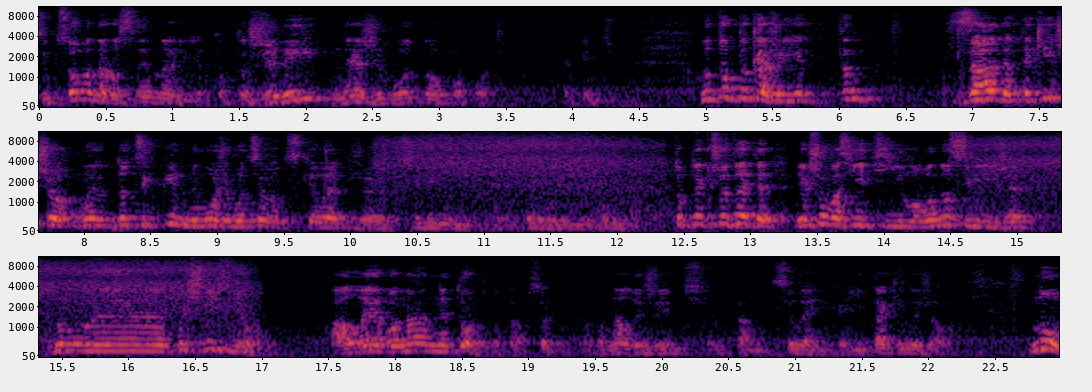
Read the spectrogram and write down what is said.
зіпсована рослинна олія. Тобто жири не животного походження. Таким чином. Ну, тобто кажу, є, там загадок таких, що ми до цих пір не можемо це от скелет вже сім'ї Тобто, якщо знаєте, якщо у вас є тіло, воно свіже, ну е, почніть з нього. Але вона не торкнута абсолютно. Вона лежить там ціленька і так і лежала. Ну,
